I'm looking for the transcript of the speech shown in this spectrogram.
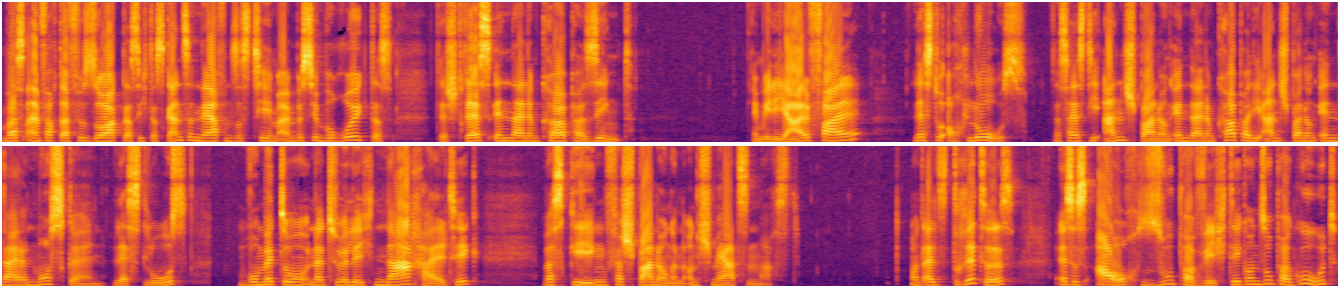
was einfach dafür sorgt, dass sich das ganze Nervensystem ein bisschen beruhigt, dass der Stress in deinem Körper sinkt. Im Idealfall lässt du auch los. Das heißt, die Anspannung in deinem Körper, die Anspannung in deinen Muskeln lässt los, womit du natürlich nachhaltig was gegen Verspannungen und Schmerzen machst. Und als drittes ist es auch super wichtig und super gut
